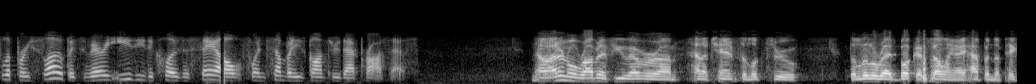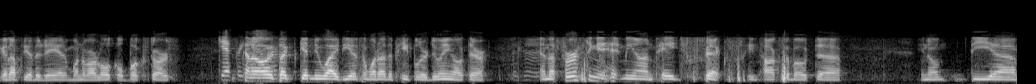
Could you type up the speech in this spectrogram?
slippery slope. It's very easy to close a sale when somebody's gone through that process. Now, I don't know, Robin, if you've ever um, had a chance to look through the Little Red Book of Selling. I happened to pick it up the other day at one of our local bookstores. Jeffrey kind of always like to get new ideas on what other people are doing out there. Mm-hmm. And the first thing that hit me on page six, he talks about, uh, you know, the uh,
